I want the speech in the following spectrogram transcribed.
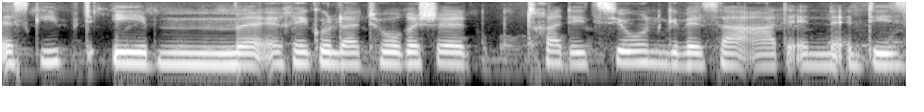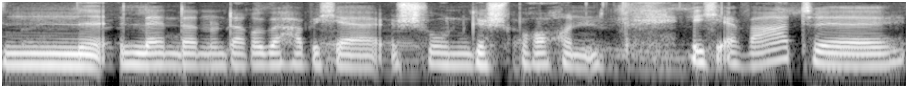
es gibt eben regulatorische Traditionen gewisser Art in diesen Ländern und darüber habe ich ja schon gesprochen. Ich erwarte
